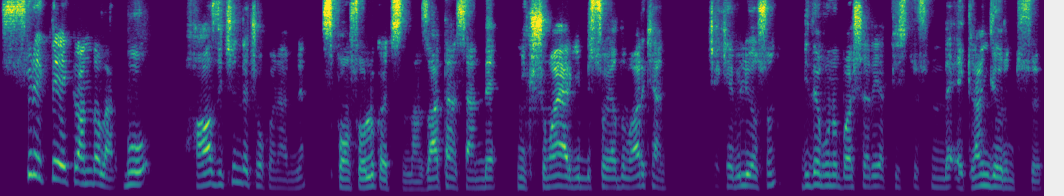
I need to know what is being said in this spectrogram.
Sürekli ekrandalar. Bu Haas için de çok önemli sponsorluk açısından. Zaten sende Mick Schumacher gibi bir soyadı varken çekebiliyorsun. Bir de bunu başarıya pist üstünde ekran görüntüsü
